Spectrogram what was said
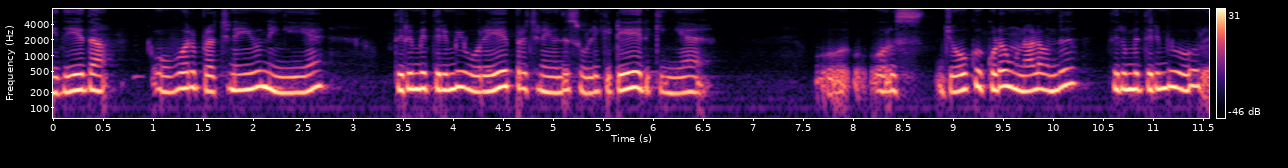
இதே தான் ஒவ்வொரு பிரச்சனையும் நீங்கள் ஏன் திரும்பி திரும்பி ஒரே பிரச்சனையை வந்து சொல்லிக்கிட்டே இருக்கீங்க? ஒரு ஜோக்கு கூட உங்களால் வந்து திரும்ப திரும்பி ஒரு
